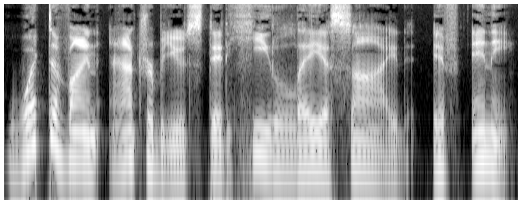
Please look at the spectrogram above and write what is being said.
What divine attributes did he lay aside, if any?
